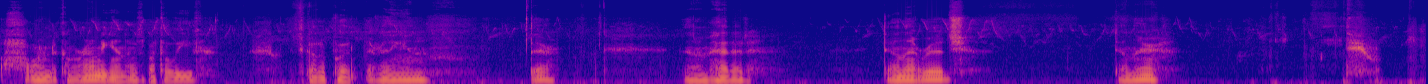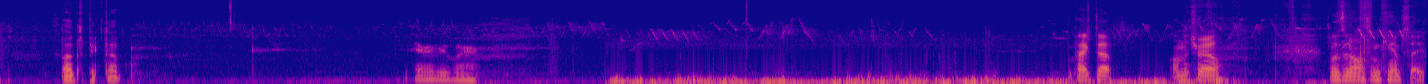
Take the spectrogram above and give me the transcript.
Oh, I want him to come around again. I was about to leave. Just gotta put everything in there. Then I'm headed down that ridge. Down there. bugs picked up. They're everywhere. Packed up on the trail. It was an awesome campsite.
